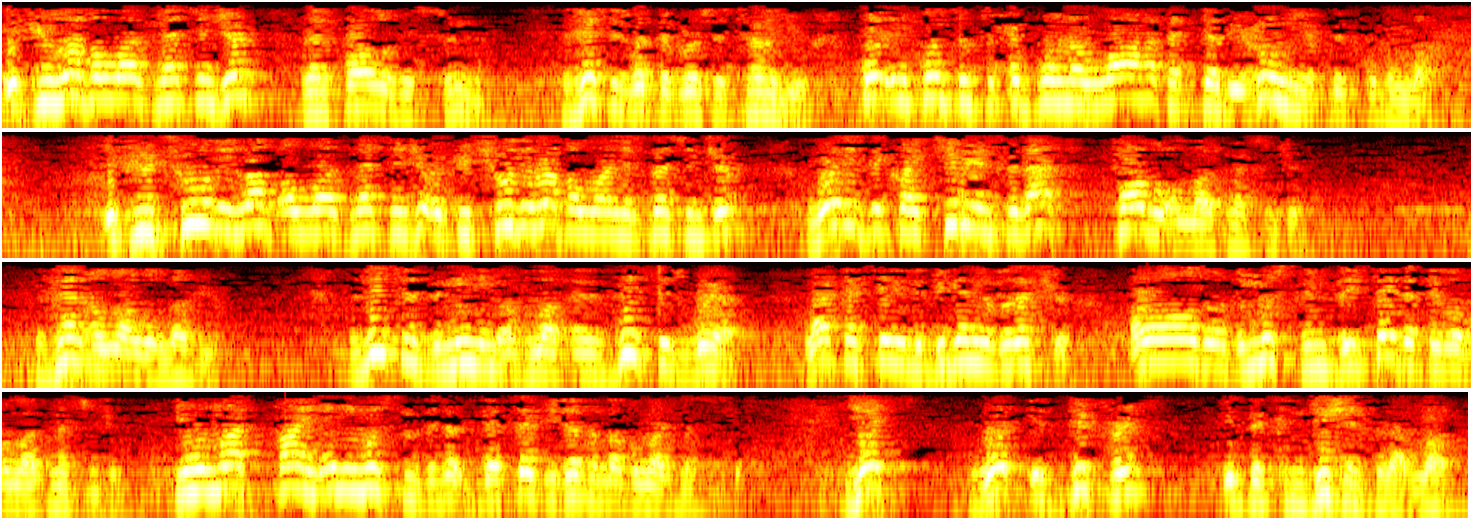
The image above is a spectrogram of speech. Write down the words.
If you love Allah's Messenger, then follow His Sunnah. This is what the verse is telling you. قُلْ إِن كُنتُمْ تُحِبُّونَ اللَّهَ فَاتَّبِعُونِ يَحْبِبْكُمُ اللَّهِ If you truly love Allah's Messenger, if you truly love Allah and His Messenger, what is the criterion for that? Follow Allah's Messenger. Then Allah will love you. This is the meaning of love, and this is where like I said in the beginning of the lecture, all of the Muslims, they say that they love Allah's Messenger. You will not find any Muslim that, that says he doesn't love Allah's Messenger. Yet, what is different is the condition for that love.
